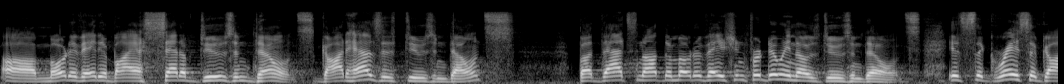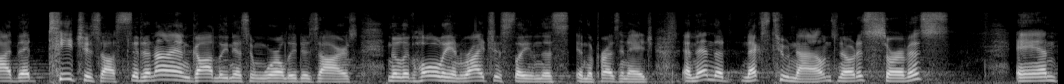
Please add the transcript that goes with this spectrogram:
uh, motivated by a set of do's and don'ts. God has his do's and don'ts. But that's not the motivation for doing those do's and don'ts. It's the grace of God that teaches us to deny ungodliness and worldly desires and to live holy and righteously in, this, in the present age. And then the next two nouns, notice service and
